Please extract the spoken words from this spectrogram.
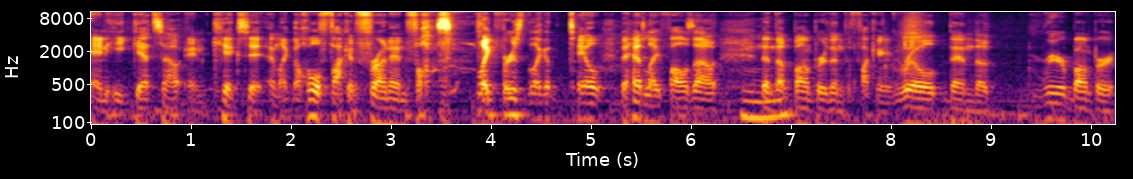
And he gets out and kicks it, and like the whole fucking front end falls. like first, like a tail, the headlight falls out, then the mm-hmm. bumper, then the fucking grill, then the rear bumper,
